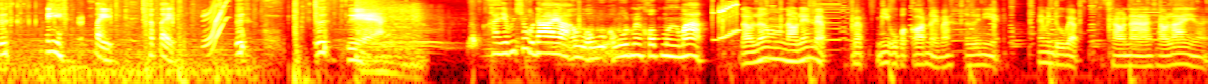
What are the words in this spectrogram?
อึ๊ะนี่เตะเตะอึ๊ะอึ๊ะแย่ใครจะไปสู้ได้อะอาวุธอาวุธอาวุธมันครบมือมาก เราเริ่มเราเล่นแบบแบบมีอุปกรณ์หน่อยไหมเออนี่ให้มันดูแบบชาวนาชาวไร่หน่อย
